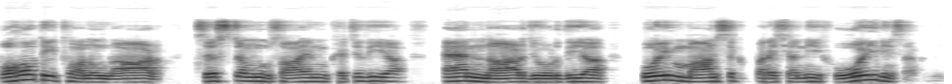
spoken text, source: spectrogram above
ਬਹੁਤ ਹੀ ਤੁਹਾਨੂੰ ਨਾਲ ਸਿਸਟਮ ਨੂੰ ਸਾਰਿਆਂ ਨੂੰ ਖਿੱਚਦੀ ਆ, ਐਨ ਨਾਲ ਜੋੜਦੀ ਆ, ਕੋਈ ਮਾਨਸਿਕ ਪਰੇਸ਼ਾਨੀ ਹੋ ਹੀ ਨਹੀਂ ਸਕਦੀ।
